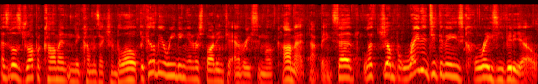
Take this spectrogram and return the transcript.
as well as drop a comment in the comment section below because I'll be reading and responding to every single comment. That being said, let's jump right into today's crazy video.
